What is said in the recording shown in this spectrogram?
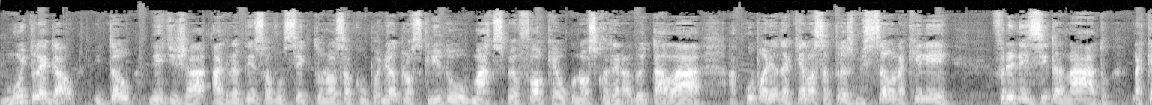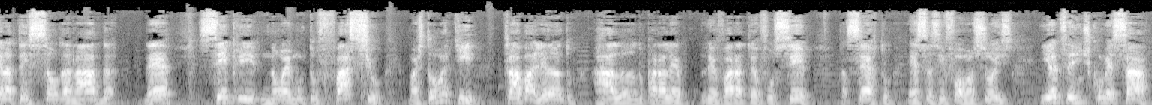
muito legal. Então, desde já, agradeço a você que está nos acompanhando, nosso querido Marcos Belfort, que é o nosso coordenador, está lá acompanhando aqui a nossa transmissão naquele frenesi danado, naquela tensão danada, né? Sempre não é muito fácil, mas estamos aqui trabalhando, ralando para le levar até você, tá certo? Essas informações. E antes da gente começar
